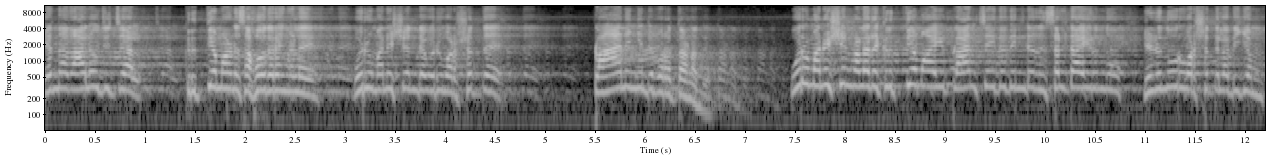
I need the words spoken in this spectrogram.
എന്നത് ആലോചിച്ചാൽ കൃത്യമാണ് സഹോദരങ്ങളെ ഒരു മനുഷ്യന്റെ ഒരു വർഷത്തെ പ്ലാനിങ്ങിന്റെ പുറത്താണത്. ഒരു മനുഷ്യൻ വളരെ കൃത്യമായി പ്ലാൻ ചെയ്തതിന്റെ റിസൾട്ട് ആയിരുന്നു എഴുന്നൂറ് വർഷത്തിലധികം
